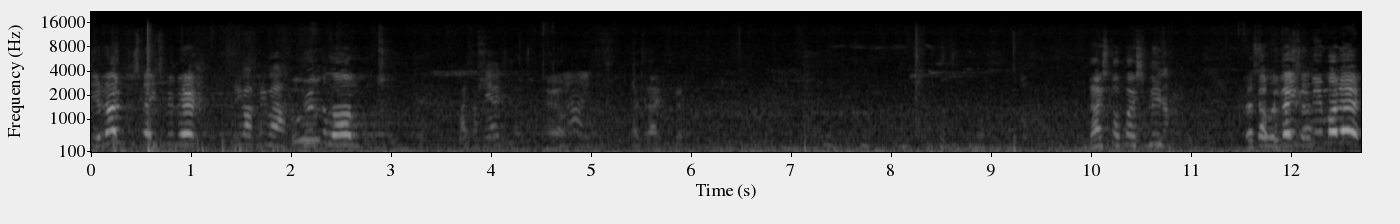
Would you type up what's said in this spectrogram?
Je ruimte steeds weer weg. Prima, prima. Duurt te lang. Hij staat niet uit. Daar stop alsjeblieft. Ja, beweging weer mannen.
